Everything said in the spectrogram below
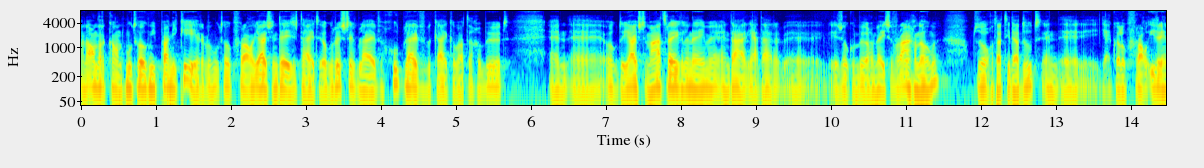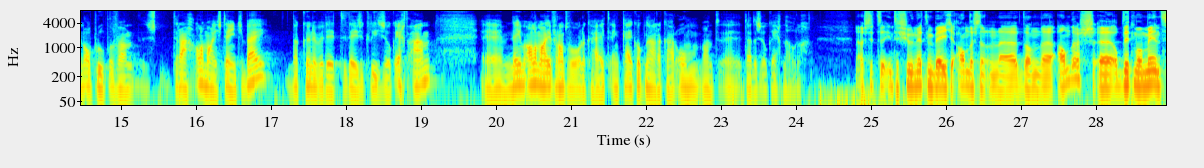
Aan de andere kant moeten we ook niet panikeren. We moeten ook vooral juist in deze tijd ook rustig blijven, goed blijven bekijken wat er gebeurt. En ook de juiste maatregelen nemen. En daar, ja, daar is ook een burgemeester voor aangenomen. Om te zorgen dat hij dat doet. En ja, ik wil ook vooral iedereen oproepen van draag allemaal je steentje bij dan kunnen we dit, deze crisis ook echt aan. Uh, neem allemaal je verantwoordelijkheid en kijk ook naar elkaar om, want uh, dat is ook echt nodig. Nou is dit interview net een beetje anders dan, uh, dan uh, anders. Uh, op dit moment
